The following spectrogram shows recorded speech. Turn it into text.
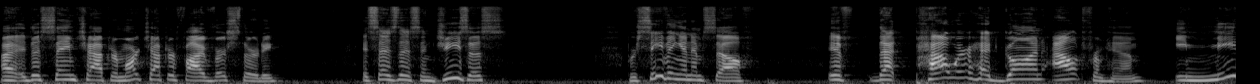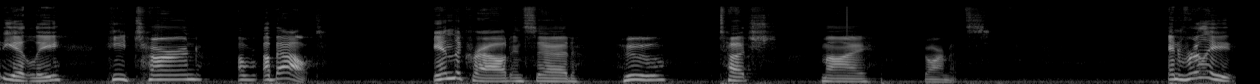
uh, this same chapter, Mark chapter 5, verse 30 it says this And Jesus, perceiving in himself, if that power had gone out from him, immediately he turned about in the crowd and said, Who touched my garments? And really,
